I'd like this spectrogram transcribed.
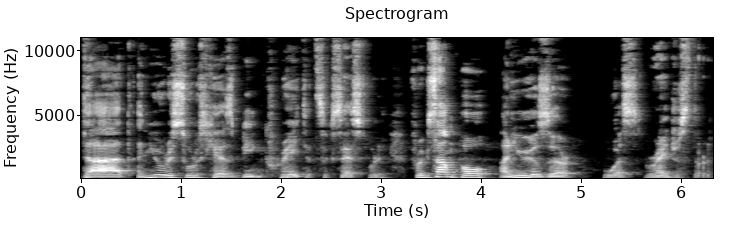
that a new resource has been created successfully. For example, a new user was registered.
